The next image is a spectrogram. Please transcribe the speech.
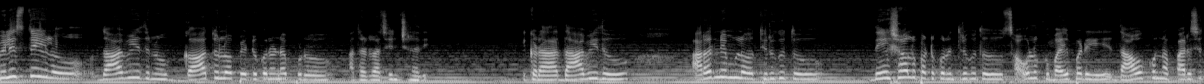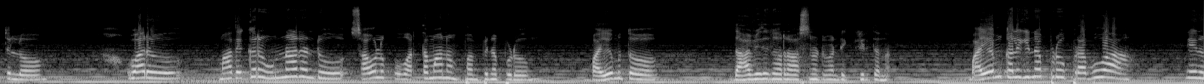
పిలిస్తీయులు దావీదును గాతులో పెట్టుకున్నప్పుడు అతడు రచించినది. ఇక్కడ దావీదు అరణ్యంలో తిరుగుతూ దేశాలు పట్టుకొని తిరుగుతూ సౌలుకు భయపడి దావుకున్న పరిస్థితుల్లో వారు మా దగ్గర ఉన్నారంటూ సౌలుకు వర్తమానం పంపినప్పుడు భయంతో దావిదిగా రాసినటువంటి కీర్తన. భయం కలిగినప్పుడు ప్రభువా నేను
